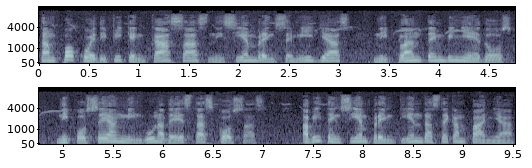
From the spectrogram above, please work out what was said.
tampoco edifiquen casas, ni siembren semillas, ni planten viñedos, ni posean ninguna de estas cosas. Habiten siempre en tiendas de campaña,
